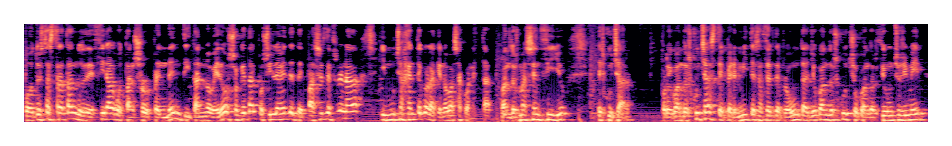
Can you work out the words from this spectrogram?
cuando tú estás tratando de decir algo tan sorprendente y tan novedoso, ¿qué tal? Posiblemente te pases de frenada y mucha gente con la que no vas a conectar. Cuando es más sencillo, escuchar. Porque cuando escuchas te permites hacerte preguntas. Yo cuando escucho, cuando recibo muchos emails,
